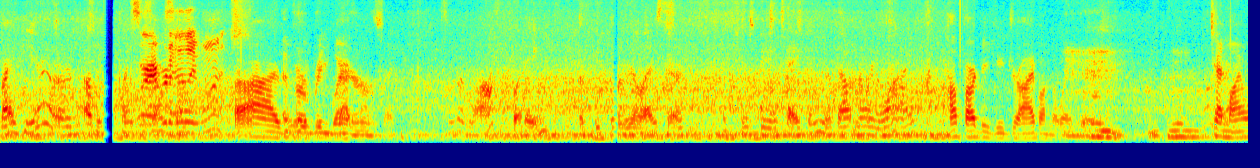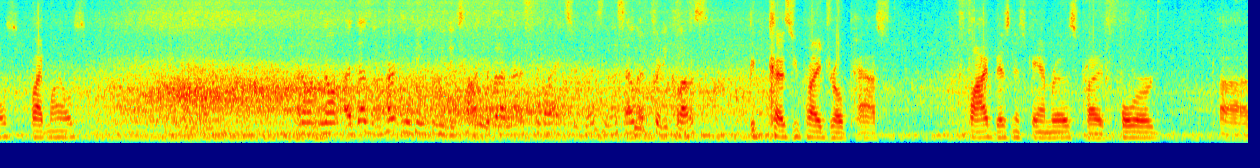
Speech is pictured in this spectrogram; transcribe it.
right here or other places? Wherever the hell also? he wants. I Everywhere. rather not say. It's a little off-putting for people to realize their pictures being taken without knowing why. How far did you drive on the way here? Mhm. 10 miles? 5 miles? I don't know, it doesn't hurt anything for me to tell you, but I'm not sure why it's your business. I live pretty close. Because you probably drove past five business cameras, probably four uh,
